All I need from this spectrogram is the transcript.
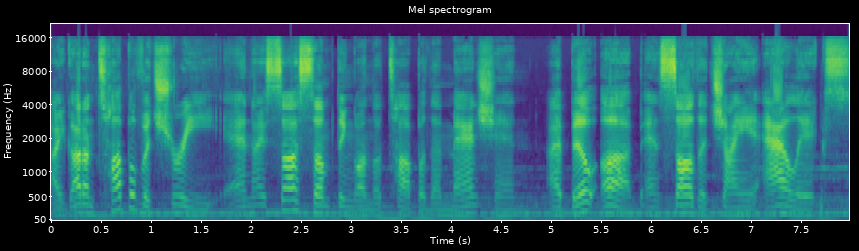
I got on top of a tree and I saw something on the top of the mansion. I built up and saw the giant Alex.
